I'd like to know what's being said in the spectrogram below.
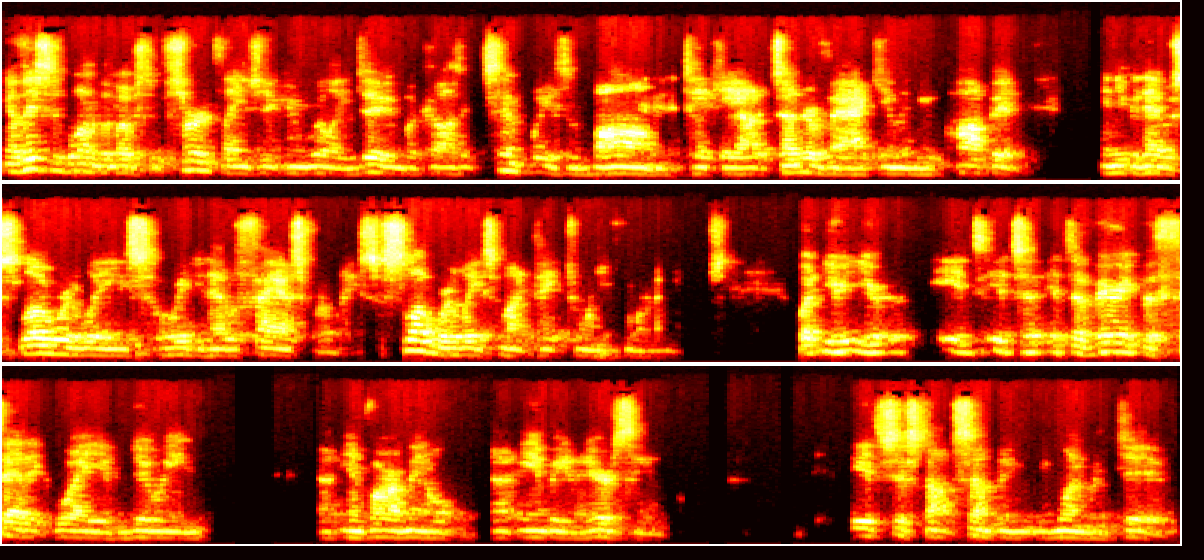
You know, this is one of the most absurd things you can really do because it simply is a bomb to take it out. It's under vacuum and you pop it and you can have a slow release or you can have a fast release. A slow release might take 24 hours, but you, you're, it's, it's, a, it's a very pathetic way of doing uh, environmental uh, ambient air sampling. It's just not something one would do,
